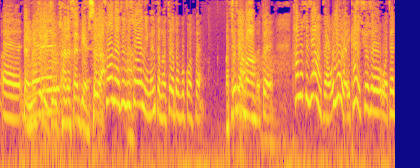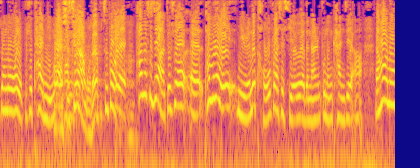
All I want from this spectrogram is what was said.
呃，等于这里就穿了三点式了。怎么说呢？就是说你们怎么做都不过分。啊，真的吗？对，他们是这样子。我因为我一开始去的时候，我在中东，我也不是太明白。哦，是这样，我都不知道。对，他们是这样，就是说，呃，他们认为女人的头发是邪恶的，男人不能看见啊。然后呢，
